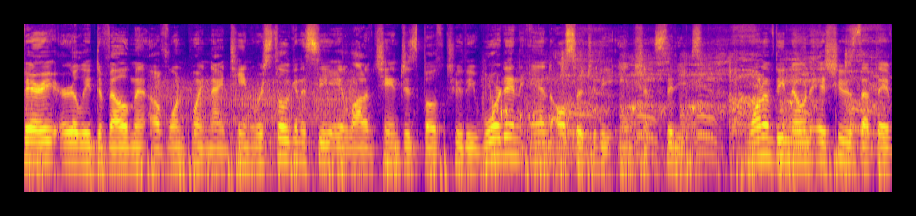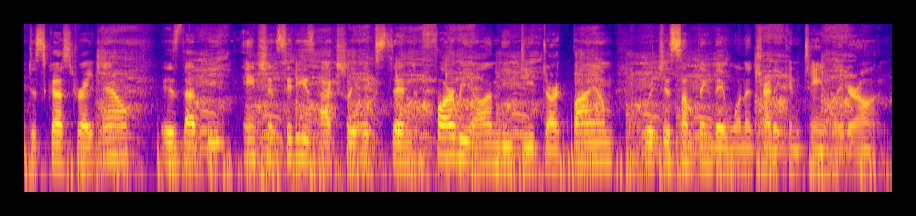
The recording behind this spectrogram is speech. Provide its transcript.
very early development of 1.19. We're still going to see a lot of changes both to the Warden and also to the ancient cities. One of the known issues that they've discussed right now is that the ancient cities actually extend far beyond the deep dark biome, which is something they want to try to contain later on.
